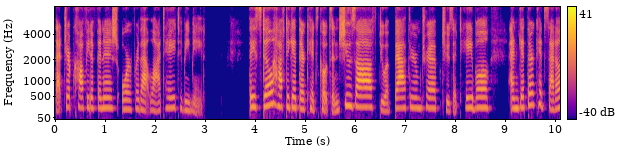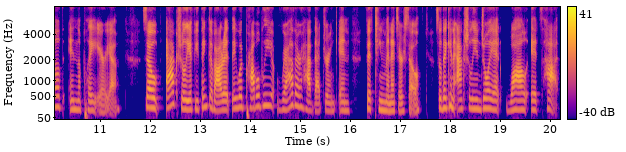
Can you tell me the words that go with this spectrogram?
that drip coffee to finish or for that latte to be made. They still have to get their kids' coats and shoes off, do a bathroom trip, choose a table, and get their kids settled in the play area. So, actually, if you think about it, they would probably rather have that drink in 15 minutes or so, so they can actually enjoy it while it's hot.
